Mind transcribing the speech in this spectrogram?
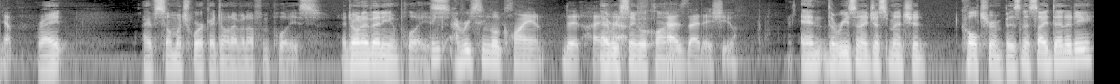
Yep. Right. I have so much work. I don't have enough employees. I don't have any employees. Every single client that I Every single client. has that issue. And the reason I just mentioned culture and business identity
